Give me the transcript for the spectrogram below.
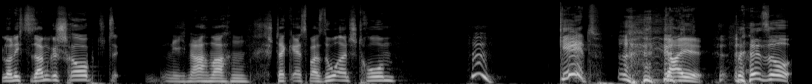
Noch nicht zusammengeschraubt, nicht nachmachen, steck erstmal so an Strom. Hm, geht. Geil. so,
